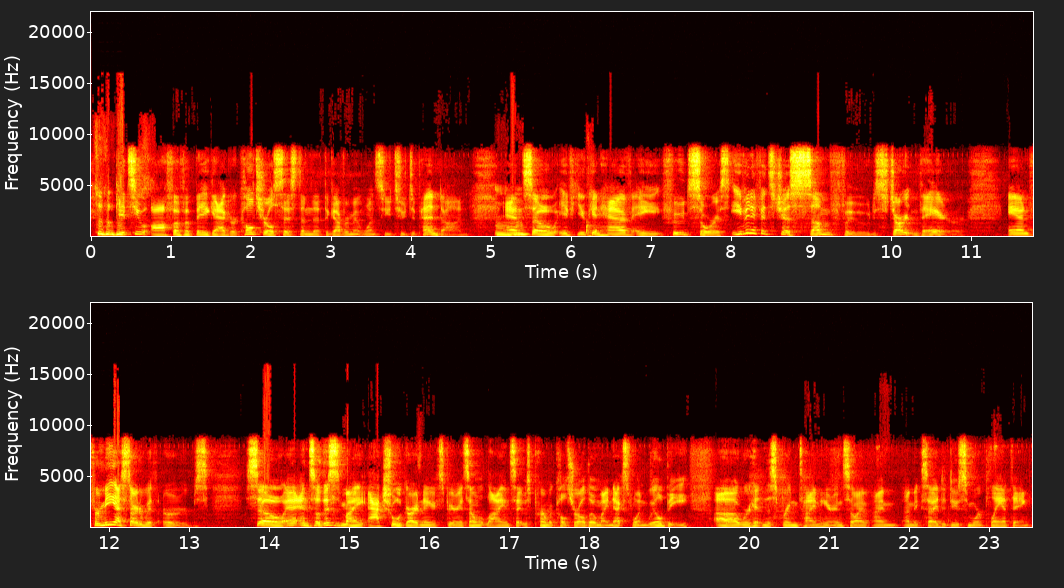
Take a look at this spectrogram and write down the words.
gets you off of a big agricultural system that the government wants you to depend on. Mm-hmm. And so, if you can have a food source, even if it's just some food, start there. And for me, I started with herbs. So, and, and, so this is my actual gardening experience. I won't lie and say it was permaculture, although my next one will be. Uh, we're hitting the springtime here, and so I, I'm, I'm excited to do some more planting.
